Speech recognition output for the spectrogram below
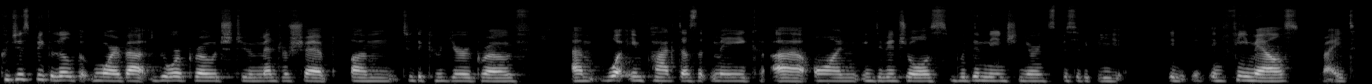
could you speak a little bit more about your approach to mentorship, um, to the career growth? Um, what impact does it make uh, on individuals within the engineering, specifically in, in females, right?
